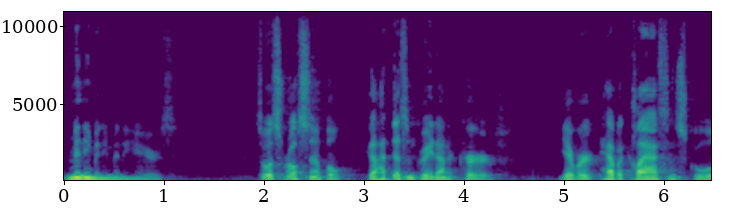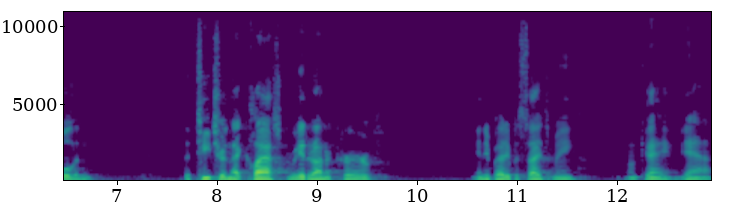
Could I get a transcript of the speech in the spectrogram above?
many, many, many years. So it's real simple. God doesn't grade on a curve. You ever have a class in school and the teacher in that class graded on a curve? Anybody besides me? Okay, yeah.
